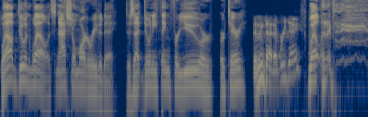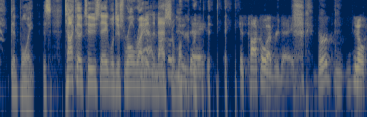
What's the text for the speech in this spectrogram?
Well, I'm doing well. It's National Margarita Day. Does that do anything for you or, or Terry? Isn't that every day? Well, good point. It's Taco Tuesday. We'll just roll right Yeah, into Taco National Tuesday. Margarita Day. It's taco every day. Bur- you know,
